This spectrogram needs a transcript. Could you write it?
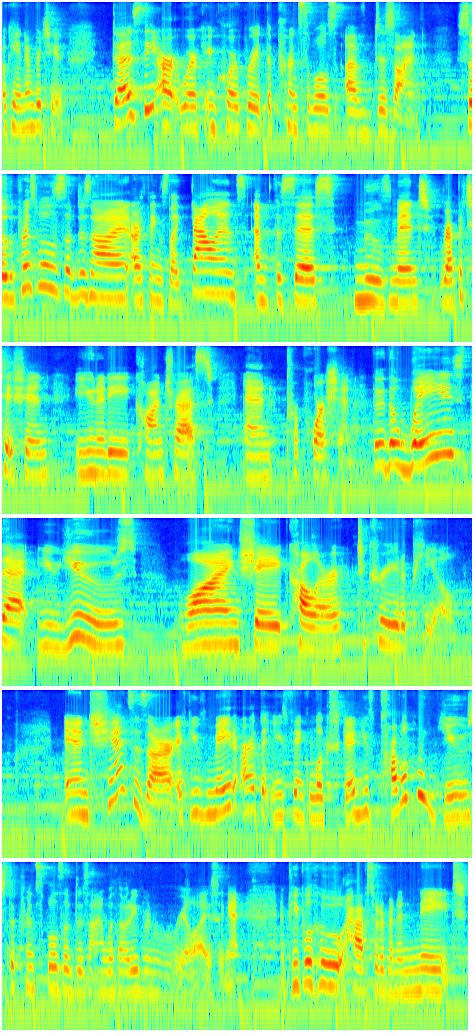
okay, number two, does the artwork incorporate the principles of design? So the principles of design are things like balance, emphasis, movement, repetition, unity, contrast, and proportion. They're the ways that you use line, shape, color to create appeal. And chances are, if you've made art that you think looks good, you've probably used the principles of design without even realizing it. And people who have sort of an innate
